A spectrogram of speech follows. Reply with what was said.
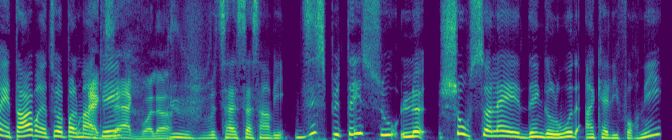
à 20h, après tu vas pas le manquer. Exact, voilà. Je- Ça, ça s'en vient. Disputé sous le chaud soleil d'Inglewood en Californie.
